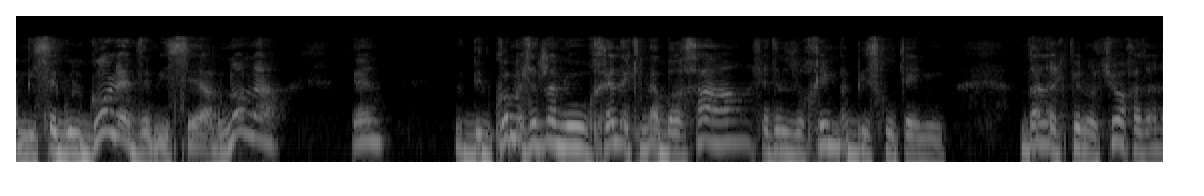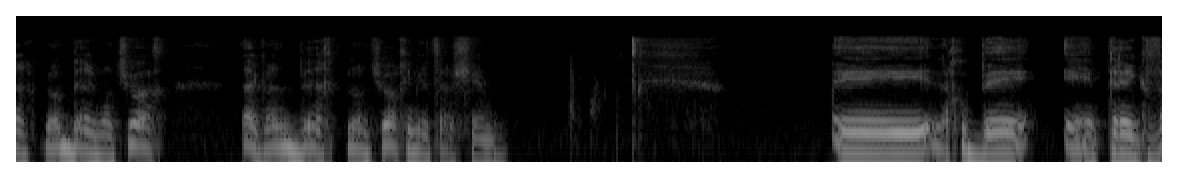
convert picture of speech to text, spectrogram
מיסי גולגולת זה מיסי ארנונה, כן? במקום לתת לנו חלק מהברכה שאתם זוכים לה בזכותנו. ערך פנות שוח, דן ערך פנות ברך פנות שוח, ברך פנות שוח, אם ירצה השם. אה, אנחנו בפרק ו',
